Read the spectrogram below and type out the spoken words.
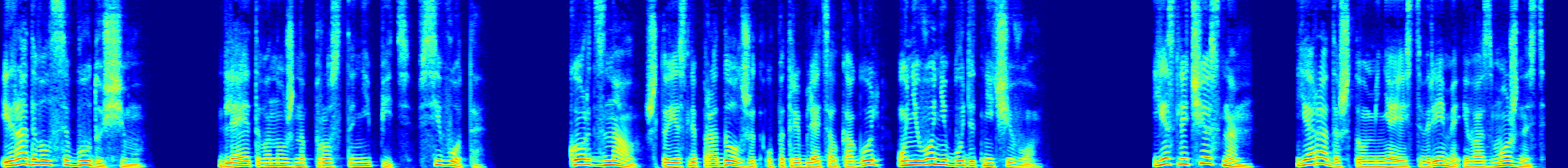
и радовался будущему. Для этого нужно просто не пить, всего-то. Корт знал, что если продолжит употреблять алкоголь, у него не будет ничего. Если честно, я рада, что у меня есть время и возможность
